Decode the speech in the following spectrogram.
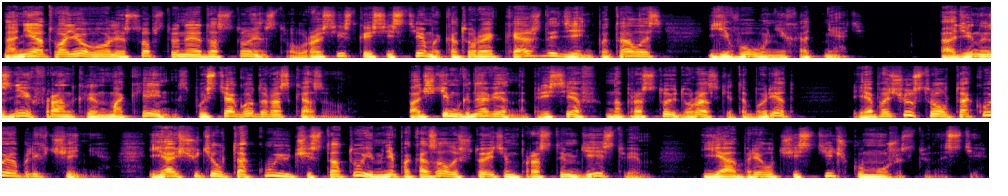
Они отвоевывали собственное достоинство у российской системы, которая каждый день пыталась его у них отнять. Один из них, Франклин Маккейн, спустя годы рассказывал. Почти мгновенно, присев на простой дурацкий табурет, я почувствовал такое облегчение. Я ощутил такую чистоту, и мне показалось, что этим простым действием я обрел частичку мужественности.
